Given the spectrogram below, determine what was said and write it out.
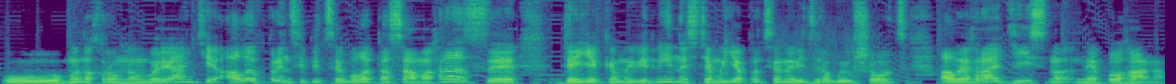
у монохромному варіанті, але в принципі це була та сама гра з деякими відмінностями. Я про це навіть зробив шортс. Але гра дійсно непогана.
